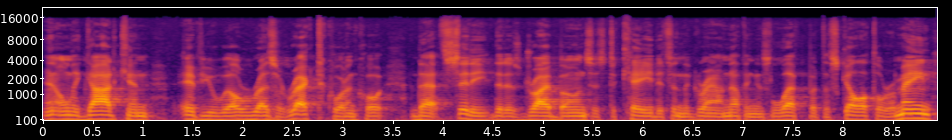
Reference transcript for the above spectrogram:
And only God can, if you will, resurrect, quote unquote, that city that is dry bones, it's decayed, it's in the ground, nothing is left but the skeletal remain,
